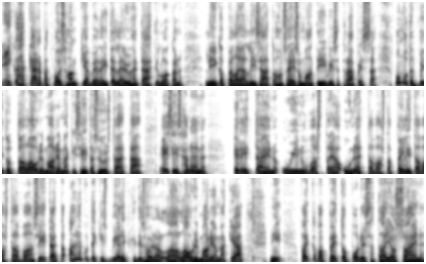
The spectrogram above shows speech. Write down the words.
eiköhän kärpät voisi hankkia vielä itselleen yhden tähtiluokan liikapelaajan lisää tuohon seisomaan tiiviissä trapissa. Mun muuten vituttaa Lauri Marjamäki siitä syystä, että ei siis hänen erittäin uinuvasta ja unettavasta pelitavasta, vaan siitä, että aina kun tekisi mieli kritisoida La- Lauri Marjamäkeä, niin vaikkapa Petopodissa tai jossain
